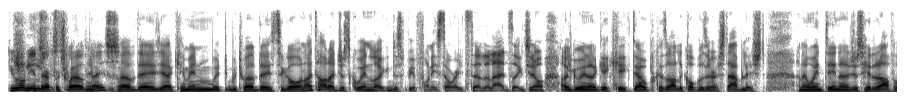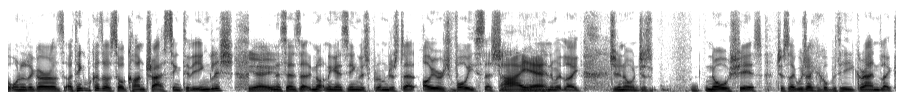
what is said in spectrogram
You were only in there for Jesus. 12 Yeah, days. 12 days, yeah. I came in with, with 12 days to go. And I thought I'd just go in like and just be a funny story to tell the lads. Like, you know, I'll go in, I'll get kicked out because all the couples are established. And I went in and I just hit it off with one of the girls. I think because I was so contrasting to the English. Yeah, In yeah. the sense that, nothing against the English, but I'm just that Irish voice that's just. Ah, yeah. In with like, do you know, just no shit. Just like, would you like a cup of tea? Grand. Like,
